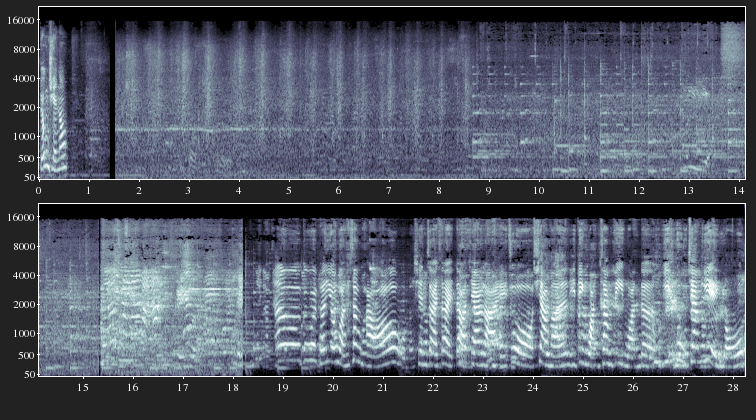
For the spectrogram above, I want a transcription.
不用钱哦。朋友晚上好，我们现在带大家来做厦门一定晚上必玩的夜鹭江夜游。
